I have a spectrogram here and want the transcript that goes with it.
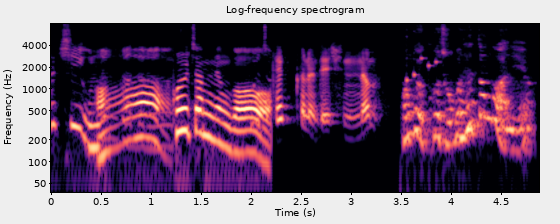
택시 아, 운전자들은 콜 잡는 거. 테크는 내 신남? 방금 그거 저번 했던 거 아니에요?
